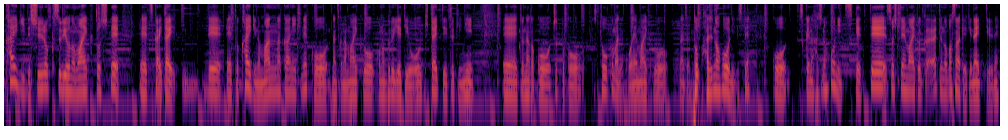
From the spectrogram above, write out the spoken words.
会議で収録する用のマイクとして、えー、使いたい。で、えーと、会議の真ん中にね、こう、なんつうかな、マイクを、この Blue Yeti を置きたいっていう時に、えっ、ー、と、なんかこう、ちょっとこう、遠くまでこうね、マイクを、なんつうか、端の方にですね、こう、机の端の方につけて、そしてマイクをぐーって伸ばさなきゃいけないっていうね、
